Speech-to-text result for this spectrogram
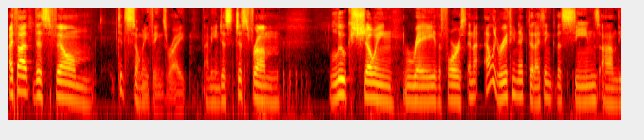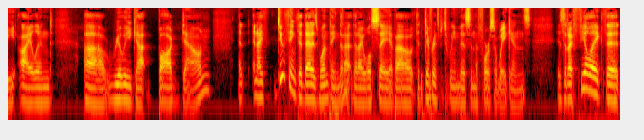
I thought this film did so many things right. I mean, just just from Luke showing Rey the Force, and I'll agree with you, Nick, that I think the scenes on the island uh, really got bogged down, and and I do think that that is one thing that I, that I will say about the difference between this and the Force Awakens, is that I feel like that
